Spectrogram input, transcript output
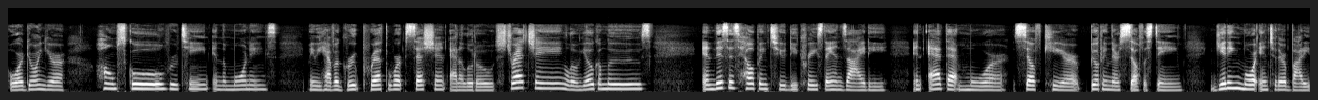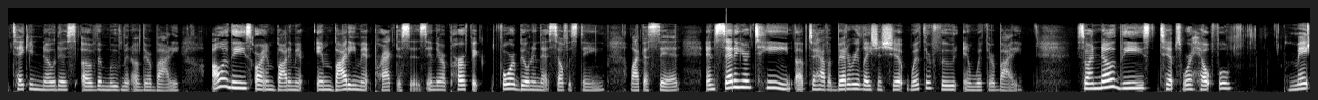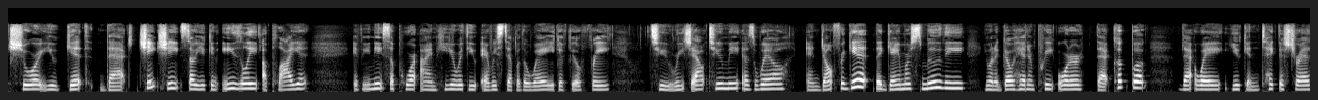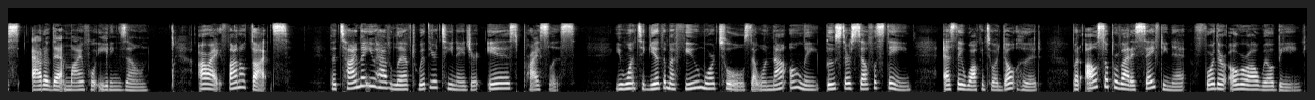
Or during your homeschool routine in the mornings, Maybe have a group breath work session, add a little stretching, a little yoga moves. And this is helping to decrease the anxiety and add that more self care, building their self esteem, getting more into their body, taking notice of the movement of their body. All of these are embodiment embodiment practices and they're perfect for building that self-esteem, like I said, and setting your teen up to have a better relationship with their food and with their body. So I know these tips were helpful. Make sure you get that cheat sheet so you can easily apply it. If you need support, I'm here with you every step of the way. You can feel free to reach out to me as well and don't forget the Gamer Smoothie. You want to go ahead and pre order that cookbook. That way you can take the stress out of that mindful eating zone. All right, final thoughts. The time that you have left with your teenager is priceless. You want to give them a few more tools that will not only boost their self esteem as they walk into adulthood, but also provide a safety net for their overall well being.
